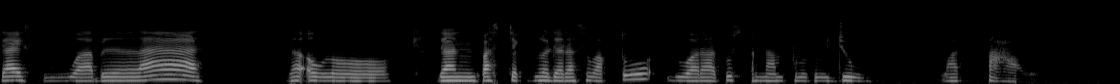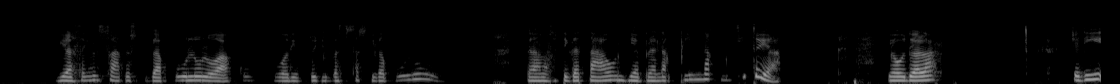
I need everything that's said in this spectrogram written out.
guys, 12. Ya Allah. Dan pas cek gula darah sewaktu 267. Wow. Biasanya 130 loh aku. 2017 130. Dalam waktu 3 tahun dia beranak pinak begitu ya. Ya udahlah, jadi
